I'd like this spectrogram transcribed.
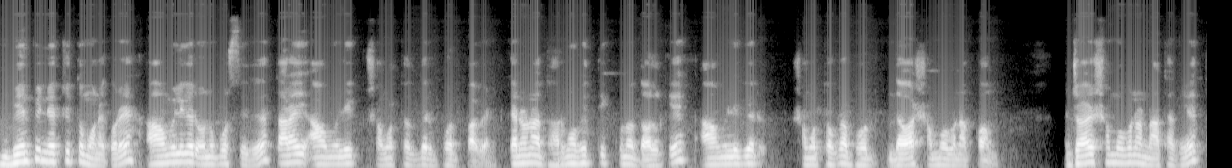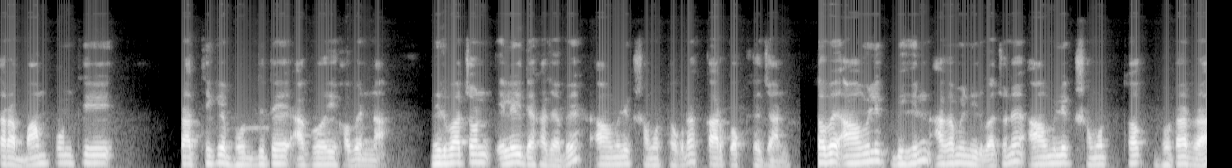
বিএনপি নেতৃত্ব মনে করে আওয়ামী লীগের অনুপস্থিতিতে তারাই আওয়ামী লীগ সমর্থকদের ভোট পাবেন। কেননা ধর্মভিত্তিক কোনো দলকে আওয়ামী লীগের সমর্থকরা ভোট দেওয়ার সম্ভাবনা কম। জয়ের সম্ভাবনা না থাকলে তারা বামপন্থী প্রার্থীকে ভোট দিতে আগ্রহী হবেন না। নির্বাচন এলেই দেখা যাবে আওয়ামী লীগ সমর্থকরা কার পক্ষে যান। তবে আওয়ামী লীগ বিহীন আগামী নির্বাচনে আওয়ামী লীগ সমর্থক ভোটাররা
